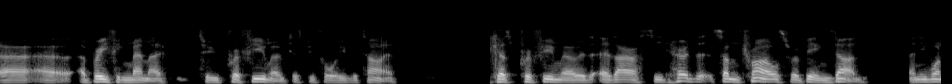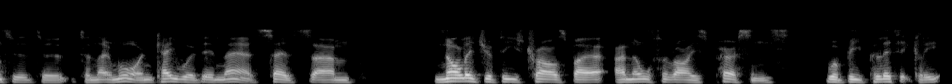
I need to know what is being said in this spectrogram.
uh, a, a, briefing memo to Profumo just before he retired because Profumo had, had asked, he'd heard that some trials were being done and he wanted to, to know more. And Cawood in there says, um, knowledge of these trials by unauthorized persons would be politically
